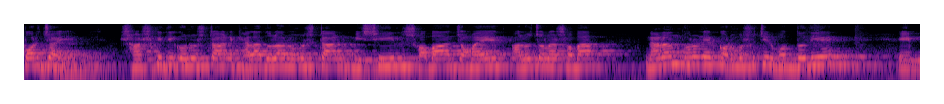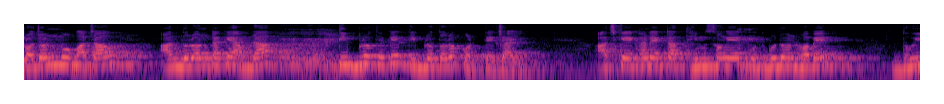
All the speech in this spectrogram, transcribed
পর্যায়ে। সাংস্কৃতিক অনুষ্ঠান, খেলাধুলার অনুষ্ঠান, মিছিল, সভা, জমায়েত, আলোচনা সভা, নানান ধরনের কর্মসূচির মধ্য দিয়ে এই প্রজন্ম বাঁচাও, আন্দোলনটাকে আমরা তীব্র থেকে তীব্রতর করতে চাই। আজকে এখানে একটা থিম সঙের উদ্বোধন হবে, দুই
